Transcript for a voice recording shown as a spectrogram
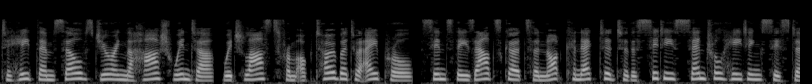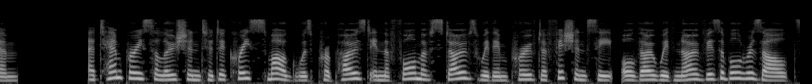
to heat themselves during the harsh winter, which lasts from October to April, since these outskirts are not connected to the city's central heating system. A temporary solution to decrease smog was proposed in the form of stoves with improved efficiency, although with no visible results.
